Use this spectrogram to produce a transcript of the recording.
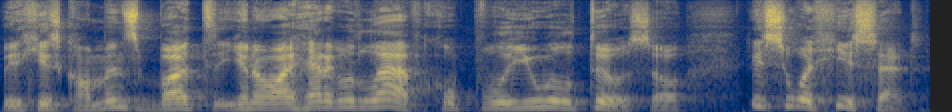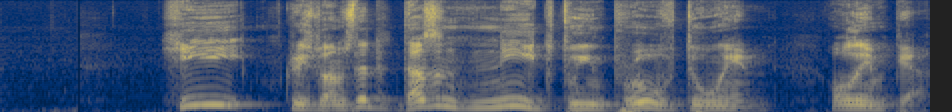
with his comments, but you know, I had a good laugh. Hopefully, you will too. So, this is what he said. He, Chris Bumstead, doesn't need to improve to win Olympia.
